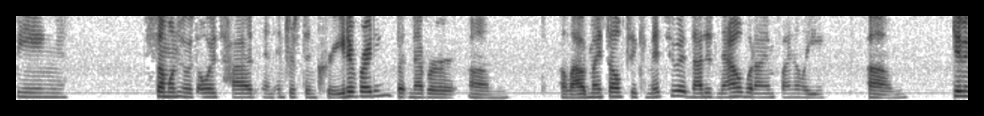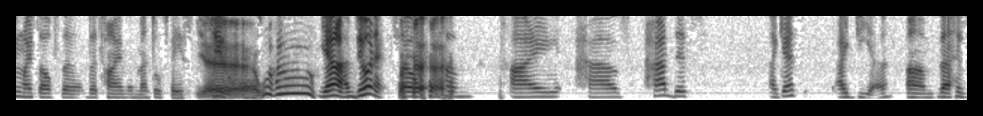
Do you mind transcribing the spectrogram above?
being someone who has always had an interest in creative writing but never um, allowed myself to commit to it. That is now what i am finally um, giving myself the the time and mental space to yeah, do and, woohoo! Yeah i'm doing it. So um, i have had this i guess idea um, that has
